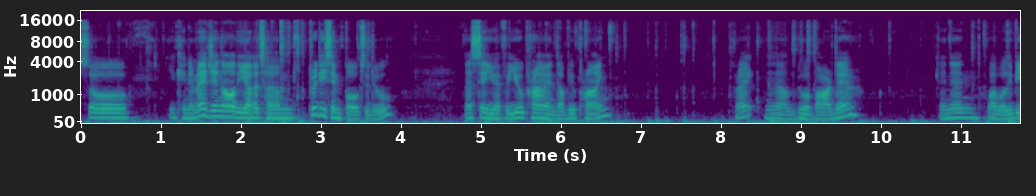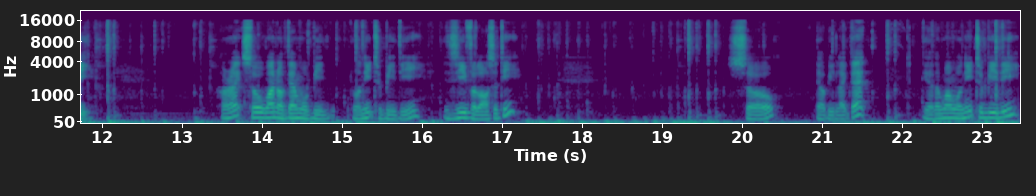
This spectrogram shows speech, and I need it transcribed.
So you can imagine all the other terms pretty simple to do. Let's say you have a u prime and w prime, right? Then I'll do a bar there. And then what will it be? Alright, so one of them will be will need to be the z velocity. So they'll be like that. The other one will need to be the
